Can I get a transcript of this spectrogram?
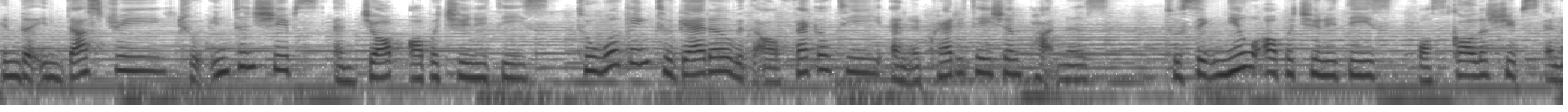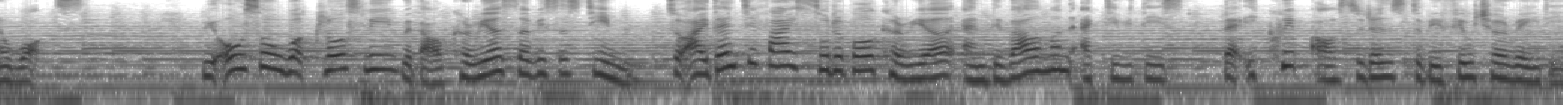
in the industry through internships and job opportunities to working together with our faculty and accreditation partners to seek new opportunities for scholarships and awards. We also work closely with our career services team to identify suitable career and development activities that equip our students to be future ready.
